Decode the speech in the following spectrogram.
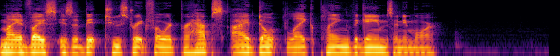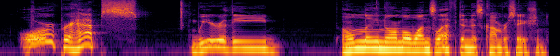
my advice is a bit too straightforward. Perhaps I don't like playing the games anymore. Or perhaps we're the only normal ones left in this conversation.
